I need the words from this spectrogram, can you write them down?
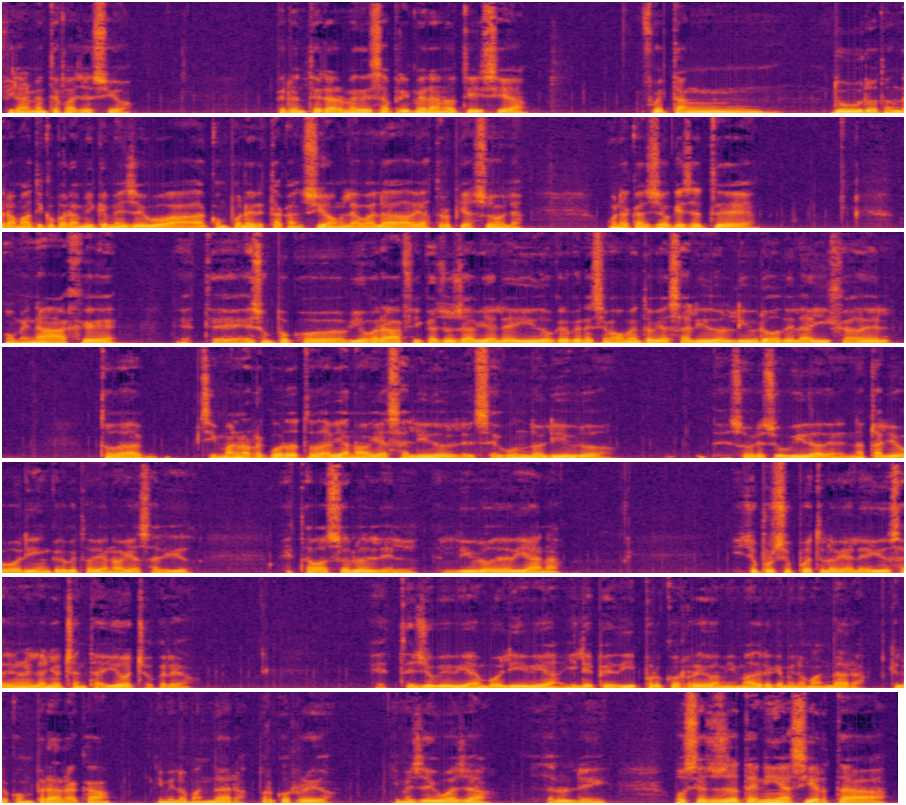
finalmente falleció. Pero enterarme de esa primera noticia fue tan duro, tan dramático para mí que me llevó a componer esta canción, la balada de Astro Piazzolla. Una canción que es este homenaje, este, es un poco biográfica. Yo ya había leído, creo que en ese momento había salido el libro de la hija de él. Si mal no recuerdo, todavía no había salido el segundo libro sobre su vida de Natalio Borín, creo que todavía no había salido. Estaba solo el, libro de Diana. Y yo por supuesto lo había leído, salió en el año 88 creo. Este, yo vivía en Bolivia y le pedí por correo a mi madre que me lo mandara, que lo comprara acá y me lo mandara por correo. Y me llegó allá, ya lo leí. O sea, yo ya tenía cierta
